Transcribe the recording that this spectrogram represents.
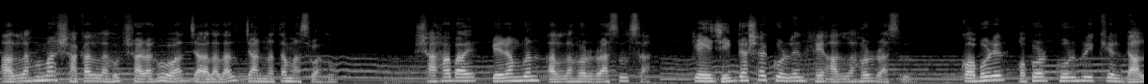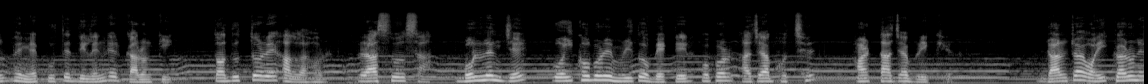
আল্লাহুমা শাকাল্লাহু সারাহুয়া জালালাল জান্নাতা মাসওয়াহু। সাহাবায় পেরাম্বন আল্লাহর রাসুল সা, কে জিজ্ঞাসা করলেন, হে আল্লাহর রাসুল, কবরের অপর কুলবৃক্ষের ডাল ভেঙে পুঁতে দিলেন এর কারণ কি? তদুত্তরে আল্লাহর রাসুল সা বললেন যে, ওই কবরে মৃত ব্যক্তির ওপর আজাব হচ্ছে আর তাজা বৃক্ষের। ডালটা ওই কারণে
